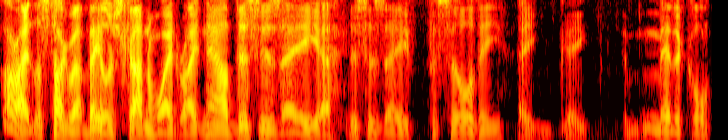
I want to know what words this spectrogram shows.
All right, let's talk about Baylor Scott and White right now. This is a uh, this is a facility, a, a medical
